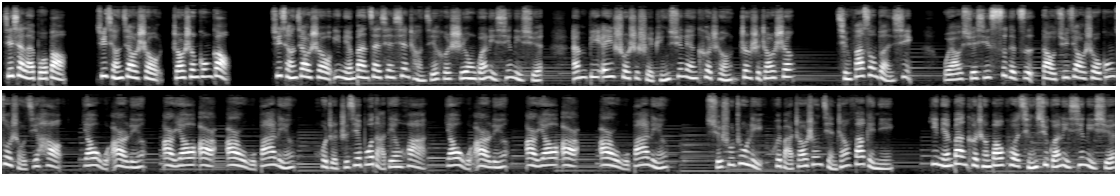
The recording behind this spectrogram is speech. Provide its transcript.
接下来播报居强教授招生公告。居强教授一年半在线现场结合实用管理心理学 MBA 硕士水平训练课程正式招生，请发送短信“我要学习”四个字到居教授工作手机号幺五二零二幺二二五八零，或者直接拨打电话幺五二零二幺二二五八零，学术助理会把招生简章发给您。一年半课程包括情绪管理心理学、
